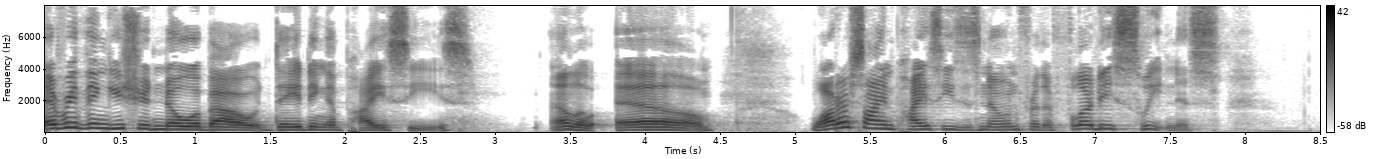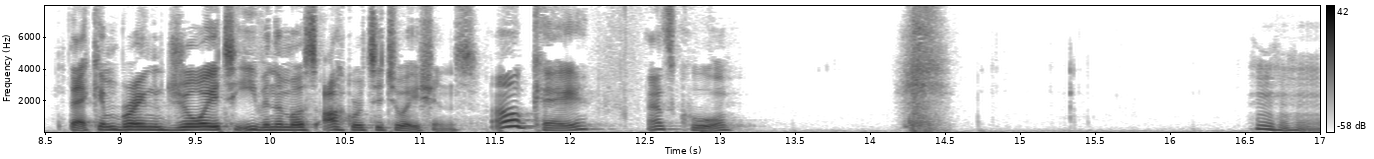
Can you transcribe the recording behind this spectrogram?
everything you should know about dating a Pisces? LOL. Water sign Pisces is known for their flirty sweetness that can bring joy to even the most awkward situations. Okay, that's cool. Hmm, hmm, hmm.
